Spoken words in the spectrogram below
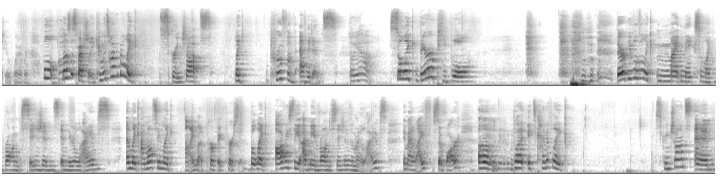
two, whatever. Well, most especially, can we talk about like screenshots? Like proof of evidence. Oh yeah. So like there are people there are people who like might make some like wrong decisions in their lives. And like I'm not saying like I'm a perfect person, but like obviously I've made wrong decisions in my lives in my life so far. Um but it's kind of like screenshots and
